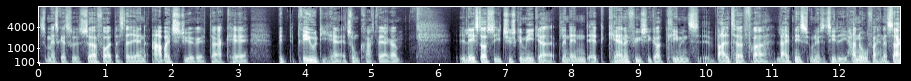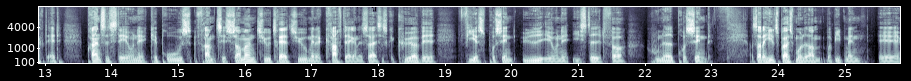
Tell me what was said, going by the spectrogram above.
så man skal altså sørge for, at der stadig er en arbejdsstyrke, der kan bedrive de her atomkraftværker. Jeg læste også i tyske medier blandt andet, at kernefysiker Clemens Walter fra Leibniz Universitetet i Hannover, han har sagt, at brændselstævne kan bruges frem til sommeren 2023, men at kraftværkerne så altså skal køre ved 80% ydeevne i stedet for 100%. Og så er der hele spørgsmålet om, hvorvidt man øh,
